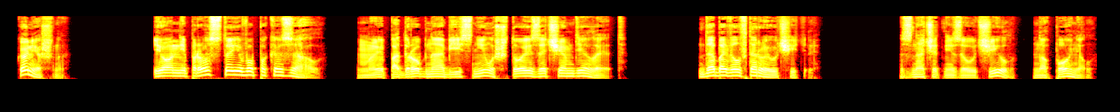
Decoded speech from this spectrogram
конечно. И он не просто его показал, но и подробно объяснил, что и зачем делает. Добавил второй учитель. Значит, не заучил, но понял,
